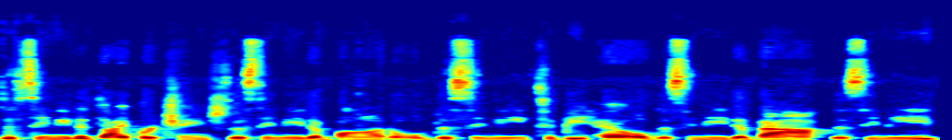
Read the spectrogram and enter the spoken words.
Does he need a diaper change? Does he need a bottle? Does he need to be held? Does he need a bath? Does he need,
